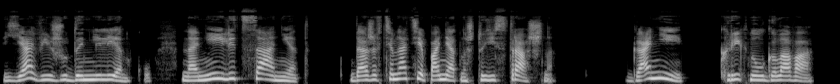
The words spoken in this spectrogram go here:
«Я вижу Даниленку. На ней лица нет. Даже в темноте понятно, что ей страшно». «Гони!» — крикнул голова.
